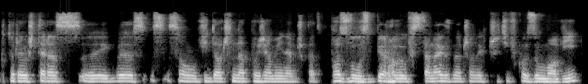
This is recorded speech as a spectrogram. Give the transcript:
które już teraz y, jakby są widoczne na poziomie na przykład pozwów zbiorowych w Stanach Zjednoczonych przeciwko Zoomowi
